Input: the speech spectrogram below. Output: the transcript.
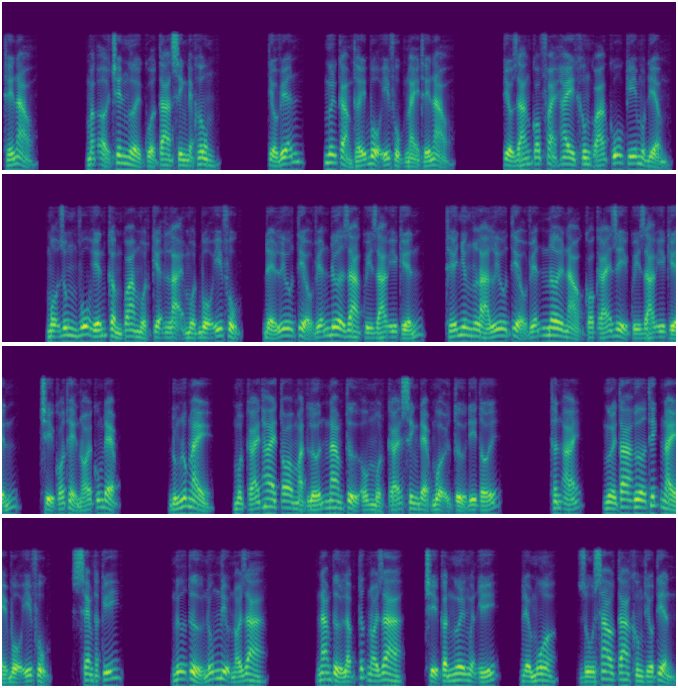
Thế nào? Mặc ở trên người của ta xinh đẹp không? Tiểu viễn, ngươi cảm thấy bộ y phục này thế nào? Tiểu dáng có phải hay không quá cũ kỹ một điểm? Mộ dung vũ yến cầm qua một kiện lại một bộ y phục, để lưu tiểu viễn đưa ra quý giá ý kiến, thế nhưng là lưu tiểu viễn nơi nào có cái gì quý giá ý kiến, chỉ có thể nói cũng đẹp. Đúng lúc này, một cái thai to mặt lớn nam tử ôm một cái xinh đẹp mội tử đi tới. Thân ái, người ta ưa thích này bộ y phục, xem thật kỹ. Nữ tử nũng nịu nói ra. Nam tử lập tức nói ra, chỉ cần ngươi nguyện ý đều mua, dù sao ta không thiếu tiền.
